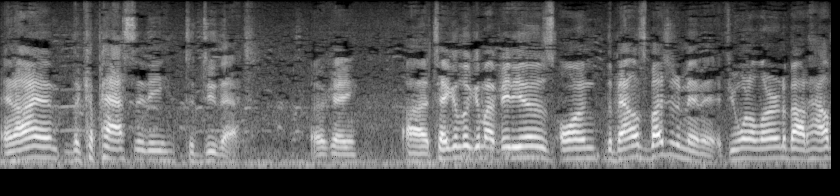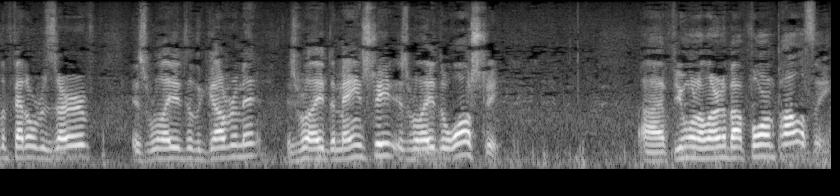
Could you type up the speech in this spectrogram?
And I have the capacity to do that. Okay. Uh, take a look at my videos on the balanced budget amendment. If you want to learn about how the Federal Reserve is related to the government, is related to Main Street, is related to Wall Street. Uh, if you want to learn about foreign policy,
